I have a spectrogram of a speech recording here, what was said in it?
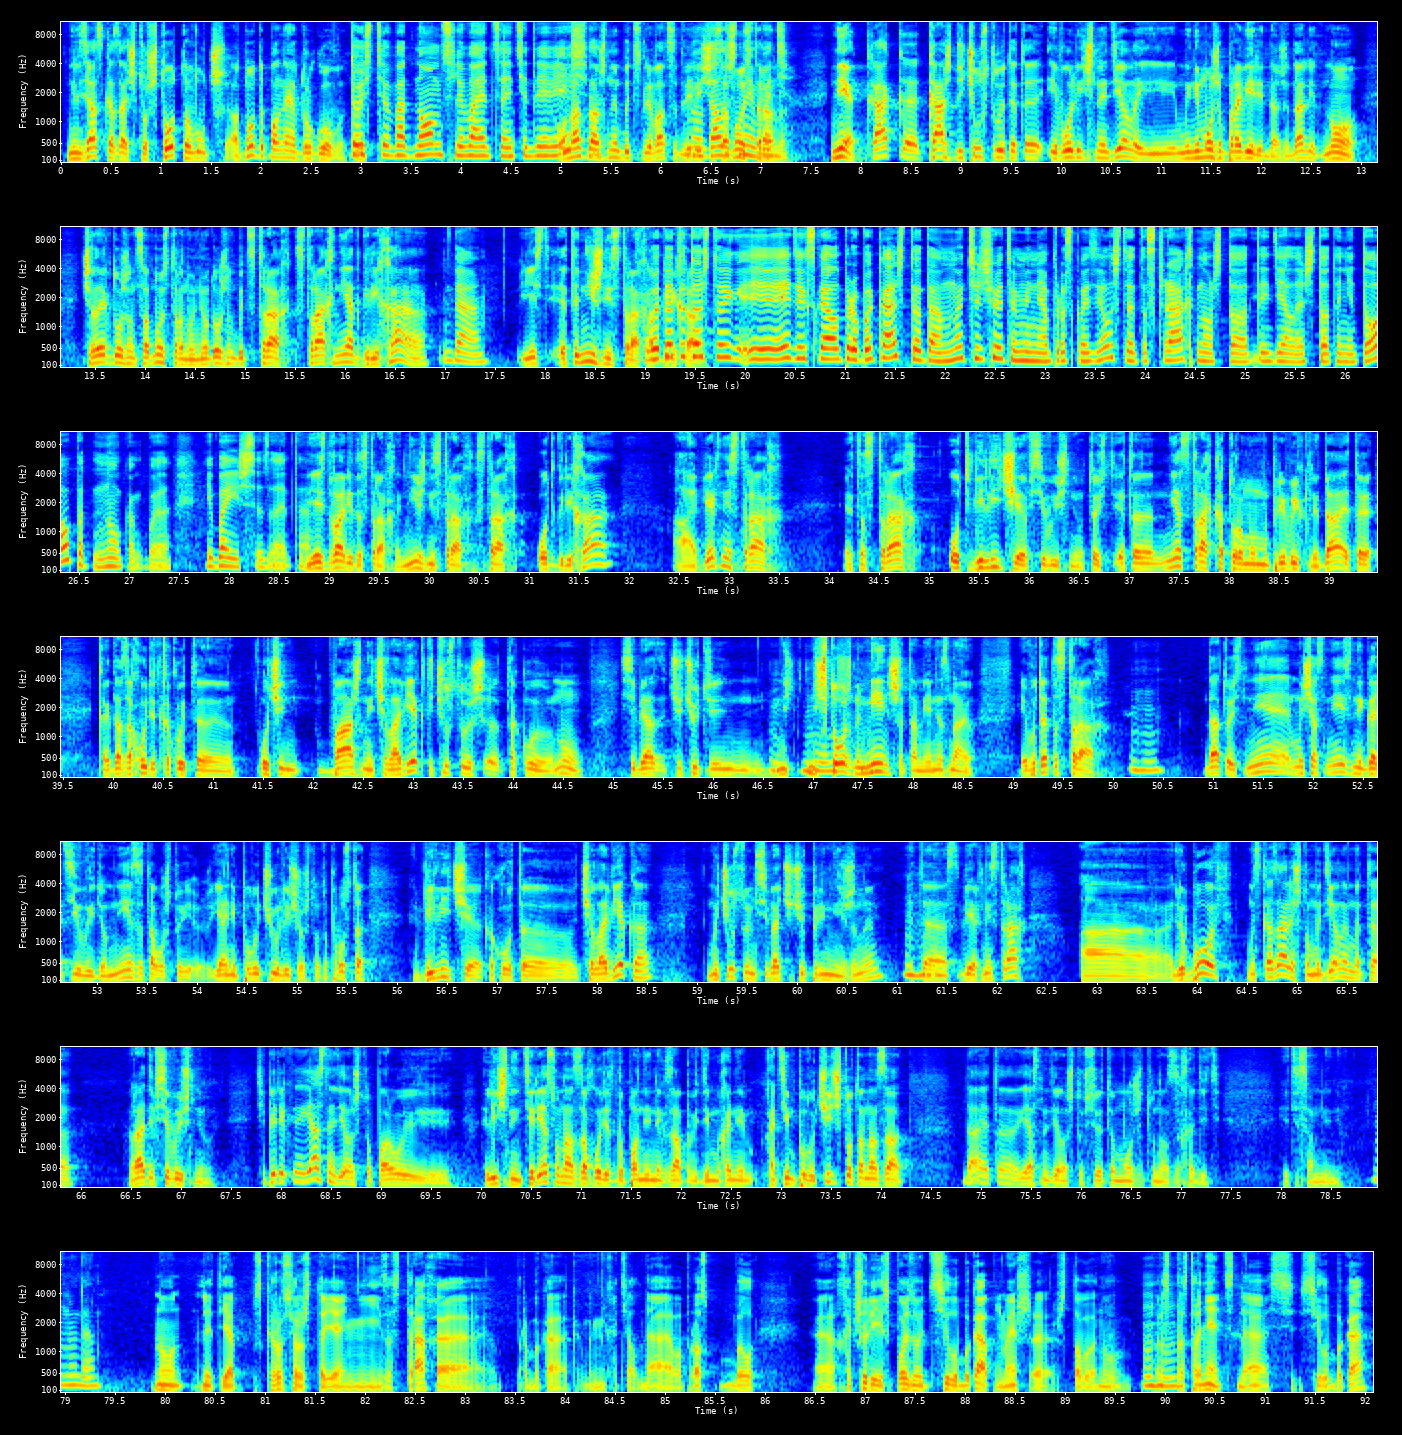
нельзя сказать, что что-то лучше. Одно дополняет другого. То, То есть, есть в одном сливаются эти две вещи? У нас должны быть сливаться две ну, вещи. С одной стороны. Быть. Не, как э, каждый чувствует это его личное дело, и мы не можем проверить даже, да, Лид? Но человек должен, с одной стороны, у него должен быть страх. Страх не от греха, да. Есть, это нижний страх Вот от греха. это то, что Эдик сказал про быка, что там, ну, чуть-чуть у меня просквозило, что это страх, но что ты делаешь что-то не то, ну, как бы, и боишься за это. Есть два вида страха. Нижний страх – страх от греха, а верхний страх – это страх от величия Всевышнего. То есть это не страх, к которому мы привыкли, да, это когда заходит какой-то очень важный человек, ты чувствуешь э, такую, ну, себя чуть-чуть э, ничтожно, меньше, меньше там, я не знаю. И вот это страх. Угу. Да, то есть не, мы сейчас не из негатива идем, не из-за того, что я не получу или еще что-то. Просто величие какого-то человека, мы чувствуем себя чуть-чуть приниженным. Угу. Это верхний страх. А любовь, мы сказали, что мы делаем это ради Всевышнего. Теперь ясное дело, что порой личный интерес у нас заходит в выполнение заповедей, мы хотим получить что-то назад. Да, это ясное дело, что все это может у нас заходить, эти сомнения. Ну да. Ну, Лид, я скажу все же, что я не из-за страха про быка как бы не хотел, да, а вопрос был, э, хочу ли я использовать силу быка, понимаешь, э, чтобы, ну, угу. распространять, да, силу быка.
